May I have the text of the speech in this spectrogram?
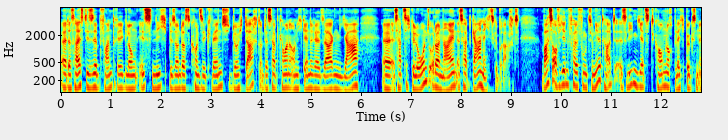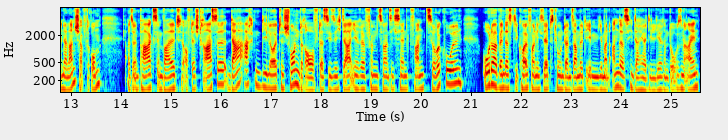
Äh, das heißt, diese Pfandregelung ist nicht besonders konsequent durchdacht und deshalb kann man auch nicht generell sagen, ja, äh, es hat sich gelohnt oder nein, es hat gar nichts gebracht. Was auf jeden Fall funktioniert hat, es liegen jetzt kaum noch Blechbüchsen in der Landschaft rum, also in Parks, im Wald, auf der Straße. Da achten die Leute schon drauf, dass sie sich da ihre 25 Cent Pfand zurückholen. Oder wenn das die Käufer nicht selbst tun, dann sammelt eben jemand anders hinterher die leeren Dosen ein.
